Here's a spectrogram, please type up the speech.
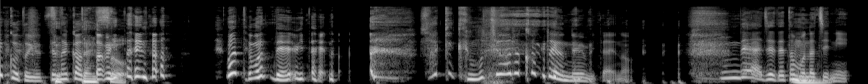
いこと言ってなかった？みたいな。待って待ってみたいな。さっき気持ち悪かったよね？みたいな。んで、絶対友達に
